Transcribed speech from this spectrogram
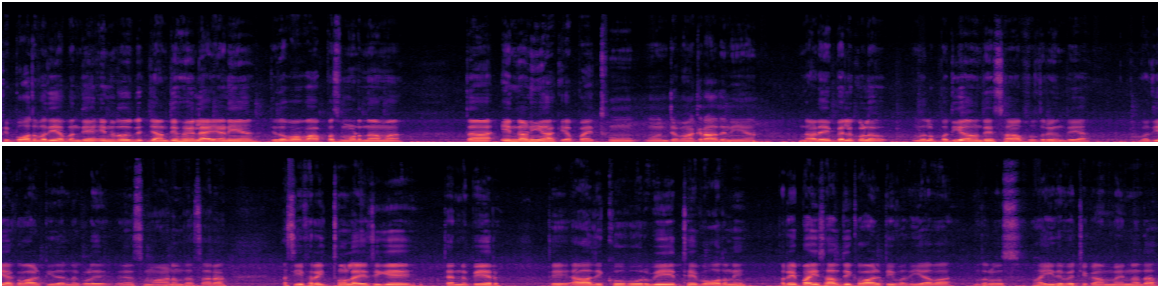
ਤੇ ਬਹੁਤ ਵਧੀਆ ਬੰਦੇ ਆ, ਇਹਨਾਂ ਤੋਂ ਜਾਂਦੇ ਹੋਏ ਲੈ ਜਾਣੇ ਆ, ਜਦੋਂ ਆਪਾਂ ਵਾਪਸ ਮੁੜਨਾ ਵਾ, ਤਾਂ ਇਹਨਾਂ ਨੂੰ ਹੀ ਆ ਕੇ ਆਪਾਂ ਇੱਥੋਂ ਜਮ੍ਹਾਂ ਕਰਾ ਦੇਣੀ ਆ। ਨਾਲੇ ਬਿਲਕੁਲ ਮਤਲਬ ਵਧੀਆ ਹੁੰਦੇ ਸਾਫ਼ ਸੁਥਰੇ ਹੁੰਦੇ ਆ। ਵਧੀਆ ਕੁਆਲਿਟੀ ਦਾ ਇਹਨਾਂ ਕੋਲੇ ਅਹ, ਸਮਾਨ ਹੁੰਦਾ ਸਾਰਾ। ਅਸੀਂ ਫਿਰ ਇੱਥੋਂ ਲਏ ਸੀਗੇ ਤਿੰਨ ਪੇਅਰ ਤੇ ਆਹ ਦੇਖੋ ਹੋਰ ਵੀ ਇੱਥੇ ਬਹੁਤ ਨੇ ਪਰ ਇਹ ਭਾਈ ਸਾਹਿਬ ਦੀ ਕੁਆਲਿਟੀ ਵਧੀਆ ਵਾ। ਮਤਲਬ ਸਫ਼ਾਈ ਦੇ ਵਿੱਚ ਕੰਮ ਹੈ ਇਹਨਾਂ ਦਾ।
